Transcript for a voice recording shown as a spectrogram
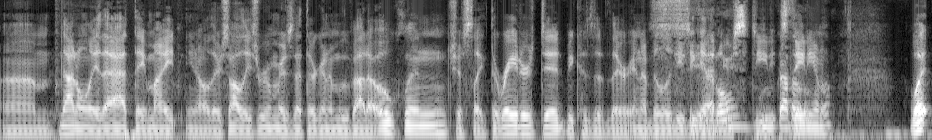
Um, not only that, they might, you know, there's all these rumors that they're going to move out of Oakland, just like the Raiders did because of their inability to get a new sta- moved out of stadium. What?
